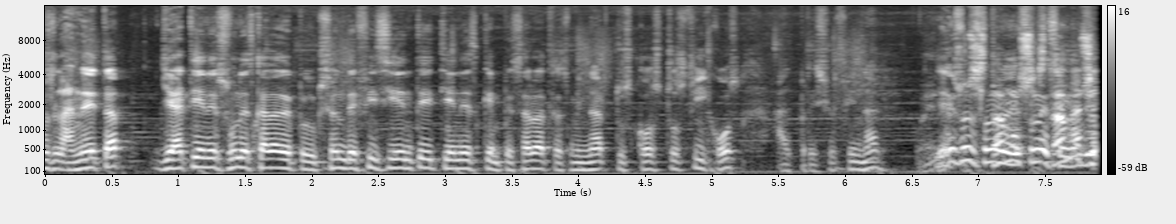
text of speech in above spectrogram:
pues la neta, ya tienes una escala de producción deficiente y tienes que empezar a transminar tus costos fijos al precio final. Bueno, eso pues es, un- estamos, es un estamos escenario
